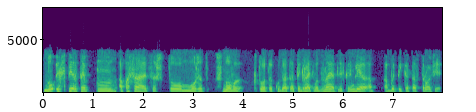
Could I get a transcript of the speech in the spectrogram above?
Но эксперты опасаются, что может снова кто-то куда-то отыграть. Вот знают ли в Кремле об, об этой катастрофе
